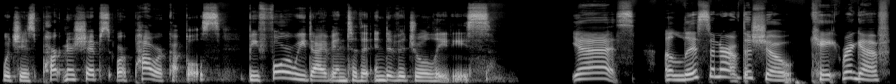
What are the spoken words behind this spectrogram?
which is partnerships or power couples, before we dive into the individual ladies. Yes. A listener of the show, Kate Regev,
